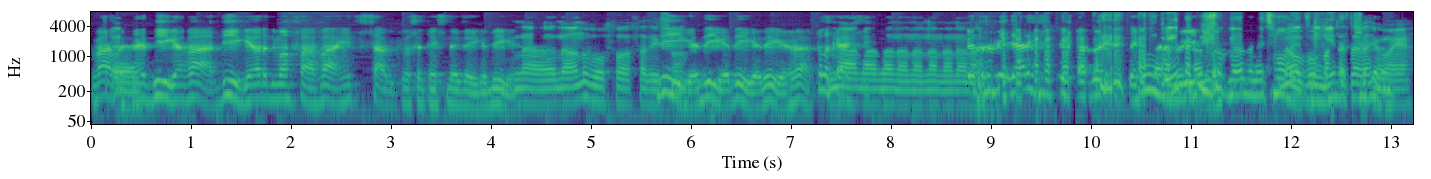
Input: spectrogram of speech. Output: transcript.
Vá, Lucas, diga, vá, diga, é hora de mofar, vá, a gente sabe que você tem esse desejo, diga. Não, não, eu não vou fa- fazer isso. não. Diga, diga, diga, diga, vá, pelo Não, não, não, não, não, não, não, não. Pelos milhares de espectadores que tem Ninguém tá isso. julgando nesse Não momento. vou Ninguém passar tá essa vergonha.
